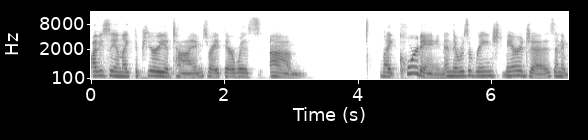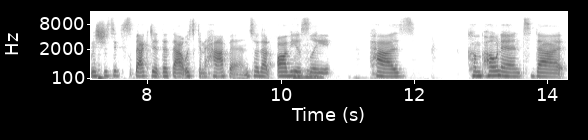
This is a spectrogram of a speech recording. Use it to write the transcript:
obviously in like the period times, right? There was um like courting and there was arranged marriages and it was just expected that that was going to happen. So that obviously mm-hmm. has components that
